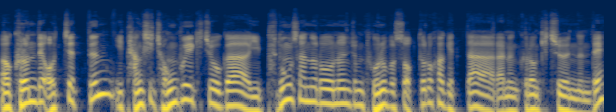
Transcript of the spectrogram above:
어, 그런데 어쨌든 이 당시 정부의 기조가 이 부동산으로는 좀 돈을 벌 수 없도록 하겠다라는 그런 기조였는데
